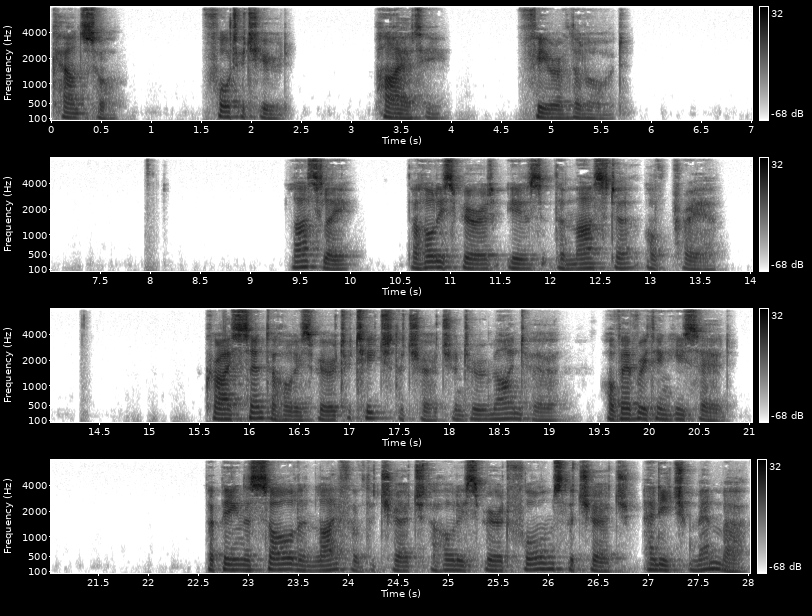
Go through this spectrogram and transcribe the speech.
counsel, fortitude, piety, fear of the Lord. Lastly, the Holy Spirit is the Master of prayer. Christ sent the Holy Spirit to teach the Church and to remind her of everything he said but being the soul and life of the church, the Holy Spirit forms the church and each member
